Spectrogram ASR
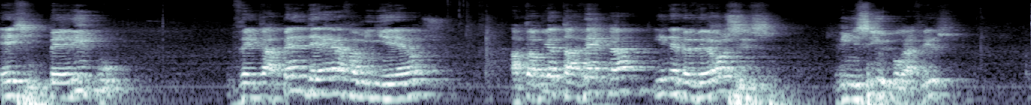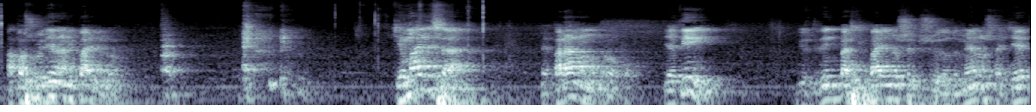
έχει περίπου 15 έγγραφα μηνιαίως, από τα οποία τα 10 είναι βεβαιώσεις γνησίου υπογραφής, απασχολεί έναν υπάλληλο. Και μάλιστα με παράνομο τρόπο. Γιατί; Διότι δεν υπάρχει υπάλληλος εξουδετωμένο στα ΚΕΠ.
